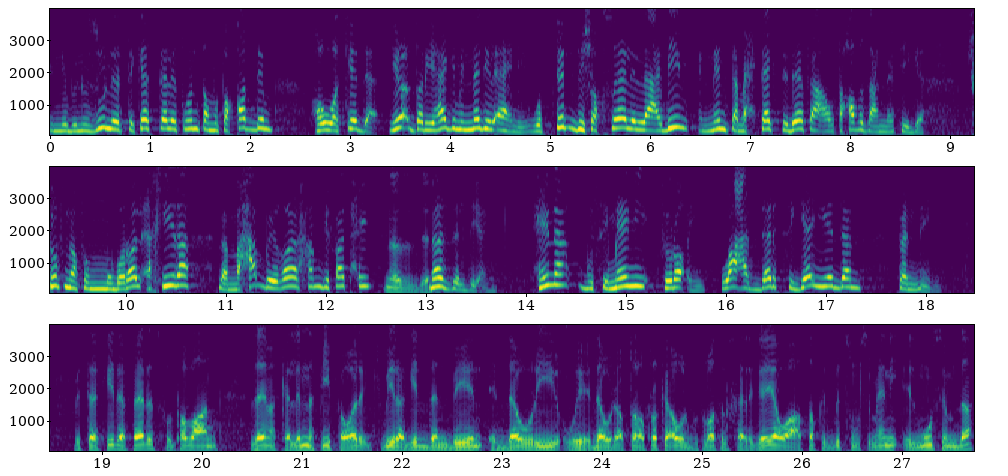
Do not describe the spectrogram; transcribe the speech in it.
إن بنزول ارتكاز ثالث وأنت متقدم هو كده يقدر يهاجم النادي الأهلي وبتدي شخصية للاعبين إن أنت محتاج تدافع أو تحافظ على النتيجة. شفنا في المباراة الأخيرة لما حب يغير حمدي فتحي نازل ده نزل ديانج. هنا موسيماني في رأيي وعد درس جيدا فنيا. بالتأكيد يا فارس وطبعا زي ما اتكلمنا في فوارق كبيرة جدا بين الدوري ودوري أبطال أفريقيا أو البطولات الخارجية وأعتقد بيتسو موسيماني الموسم ده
